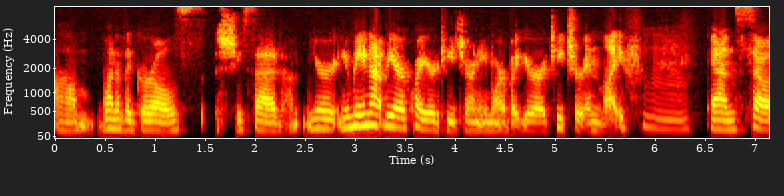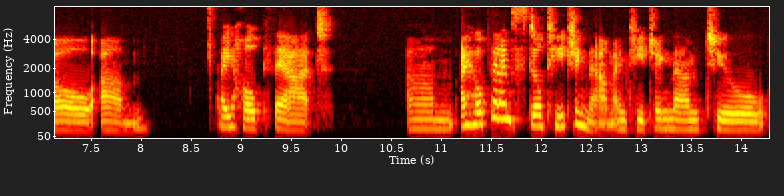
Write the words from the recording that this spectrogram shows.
um, one of the girls she said um, you're you may not be our choir teacher anymore but you're our teacher in life. Mm. and so um, i hope that um, i hope that i'm still teaching them. I'm teaching them to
